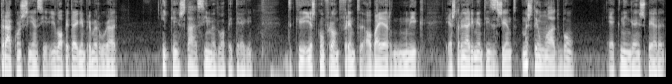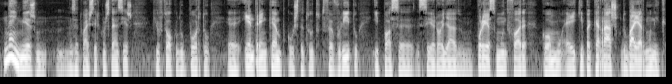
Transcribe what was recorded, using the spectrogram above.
terá consciência, e Lopetegui em primeiro lugar, e quem está acima de Lopetegui, de que este confronto frente ao Bayern de Munique é extraordinariamente exigente, mas tem um lado bom é que ninguém espera, nem mesmo nas atuais circunstâncias, que o Futebol do Porto eh, entre em campo com o estatuto de favorito e possa ser olhado por esse mundo fora como a equipa carrasco do Bayern de Munique.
